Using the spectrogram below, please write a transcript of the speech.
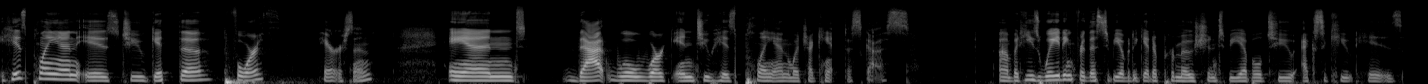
his plan is to get the fourth Harrison, and that will work into his plan, which I can't discuss. Uh, but he's waiting for this to be able to get a promotion to be able to execute his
